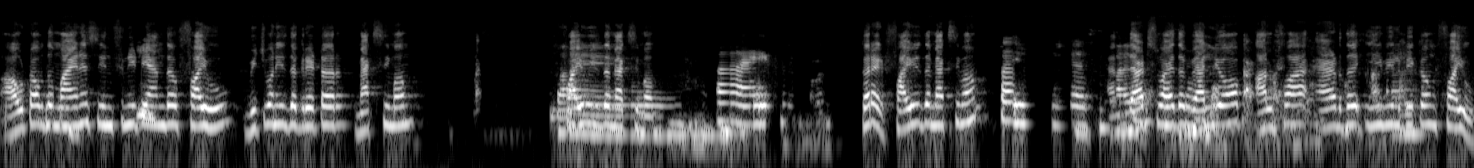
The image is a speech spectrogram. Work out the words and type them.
out of the minus infinity and the five which one is the greater maximum five is the maximum correct five is the maximum Yes. And that's why the value of alpha at the E will become 5.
